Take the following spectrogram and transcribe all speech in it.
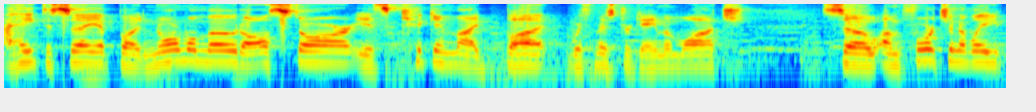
I hate to say it, but normal mode All-Star is kicking my butt with Mr. Game & Watch. So unfortunately,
